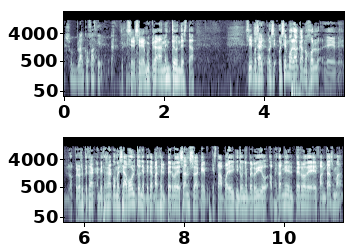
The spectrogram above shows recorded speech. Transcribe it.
Es- un blanco fácil. Se, se ve muy claramente dónde está. Sí, pues os, os he molado que a lo mejor eh, los perros empiezan, empiezan a comerse a Bolton y empieza a aparecer el perro de Sansa, que, que estaba por el quinto año perdido, aparece también el perro del fantasma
